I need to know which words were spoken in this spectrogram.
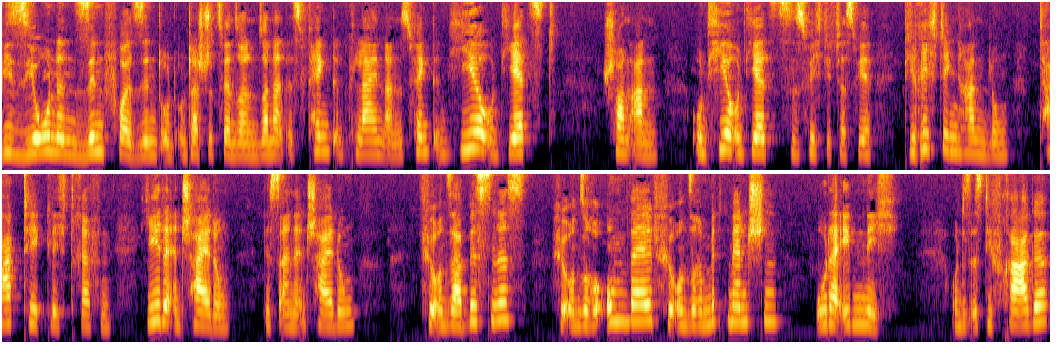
Visionen sinnvoll sind und unterstützt werden sollen, sondern es fängt im Kleinen an. Es fängt im Hier und Jetzt schon an. Und hier und jetzt ist es wichtig, dass wir die richtigen Handlungen tagtäglich treffen. Jede Entscheidung ist eine Entscheidung für unser Business, für unsere Umwelt, für unsere Mitmenschen oder eben nicht. Und es ist die Frage,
